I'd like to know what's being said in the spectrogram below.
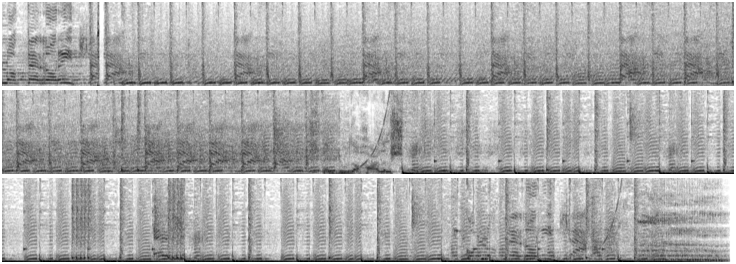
con los terroristas. Harlem Shake.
